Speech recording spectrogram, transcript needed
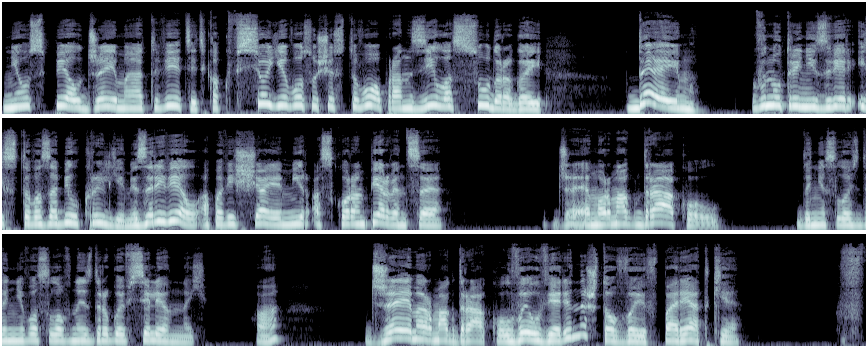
Не успел Джейме ответить, как все его существо пронзило судорогой. «Дэйм!» Внутренний зверь истово забил крыльями, заревел, оповещая мир о скором первенце. «Джемор МакДракул!» Донеслось до него, словно из другой вселенной. «А? Джеймер МакДракул, вы уверены, что вы в порядке?» «В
